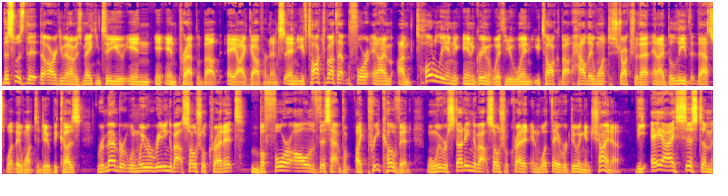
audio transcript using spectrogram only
This was the, the argument I was making to you in, in in prep about AI governance, and you've talked about that before. And I'm I'm totally in, in agreement with you when you talk about how they want to structure that, and I believe that that's what they want to do. Because remember when we were reading about social credit before all of this happened, like pre-COVID, when we were studying about social credit and what they were doing in China, the AI system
